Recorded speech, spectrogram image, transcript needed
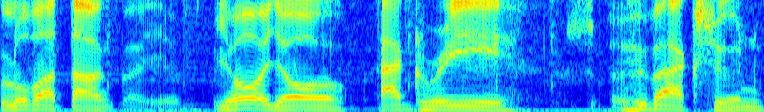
luvataan, joo joo, agree, hyväksyn,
